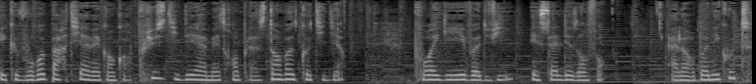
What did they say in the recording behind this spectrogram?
est que vous repartiez avec encore plus d'idées à mettre en place dans votre quotidien pour égayer votre vie et celle des enfants. Alors bonne écoute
